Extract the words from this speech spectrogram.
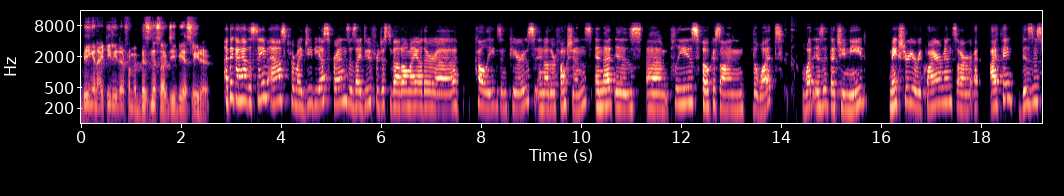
being an IT leader from a business or GBS leader? I think I have the same ask for my GBS friends as I do for just about all my other uh, colleagues and peers in other functions. And that is um, please focus on the what. What is it that you need? Make sure your requirements are, I think business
